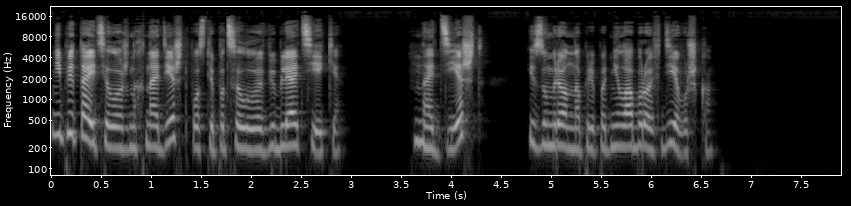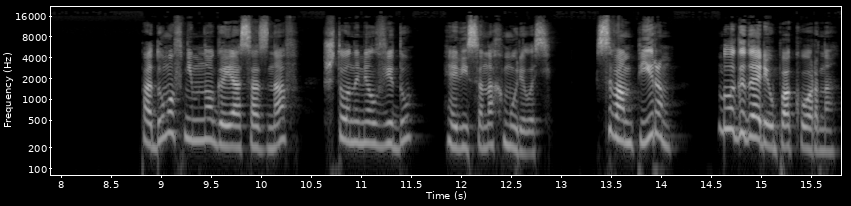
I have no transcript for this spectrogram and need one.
Не питайте ложных надежд после поцелуя в библиотеке. Надежд? Изумренно приподняла бровь девушка. Подумав немного и осознав, что он имел в виду, Эвиса нахмурилась. «С вампиром? Благодарю покорно.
